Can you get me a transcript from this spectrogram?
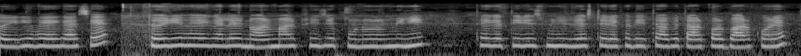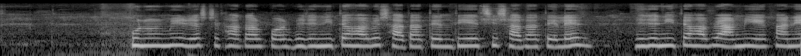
তৈরি হয়ে গেছে। তৈরি হয়ে গেলে নর্মাল ফ্রিজে পনেরো মিনিট থেকে তিরিশ মিনিট রেস্টে রেখে দিতে হবে। তারপর বার করে পনেরো মিনিট রেস্টে থাকার পর ভেজে নিতে হবে। সাদা তেল দিয়েছি, সাদা তেলে ভেজে নিতে হবে। আমি এখানে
